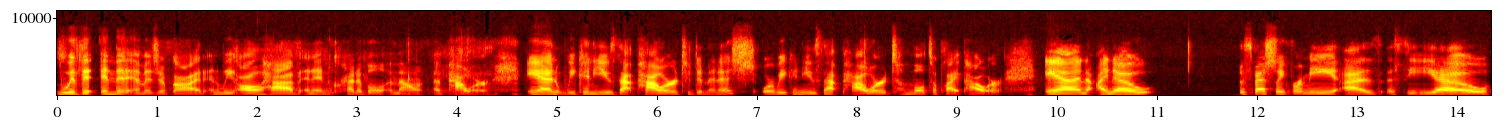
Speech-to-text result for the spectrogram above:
with it in the image of God and we all have an incredible amount of power. And we can use that power to diminish or we can use that power to multiply power. And I know especially for me as a CEO,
